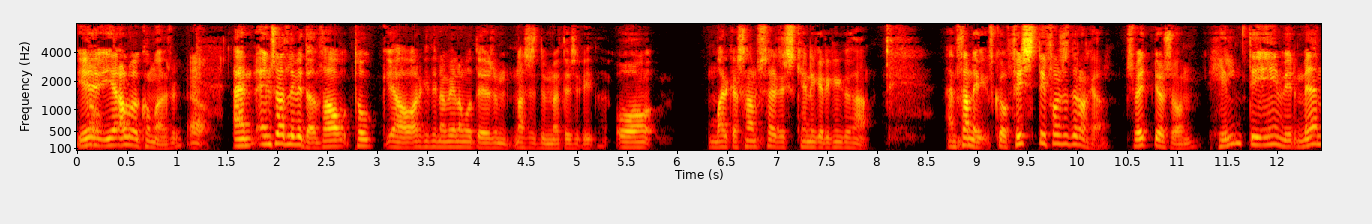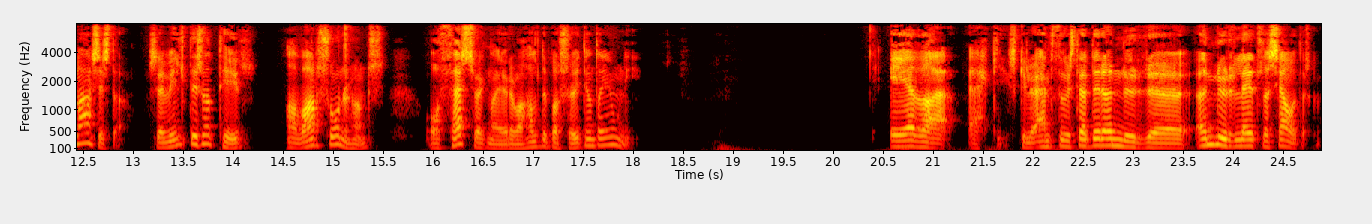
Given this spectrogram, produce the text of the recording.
ég, ég er alveg að koma að þessu Já, En eins og allir vita, þá tók, já, Argentina vel á móti þessum nazistum eftir þessi líð og margar samsæriskenningar í kringu það. En þannig, sko, fyrsti fórsetur okkar, Sveit Björnsson, hildi yfir með nazista sem vildi svo til að var sonur hans og þess vegna erum við að halda upp á 17. júni. Eða ekki, skilur, en þú veist, þetta er önnur, uh, önnur leið til að sjá þetta, sko.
